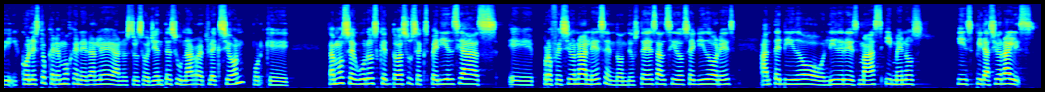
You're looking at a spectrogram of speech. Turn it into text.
y con esto queremos generarle a nuestros oyentes una reflexión porque Estamos seguros que todas sus experiencias eh, profesionales, en donde ustedes han sido seguidores, han tenido líderes más y menos inspiracionales.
